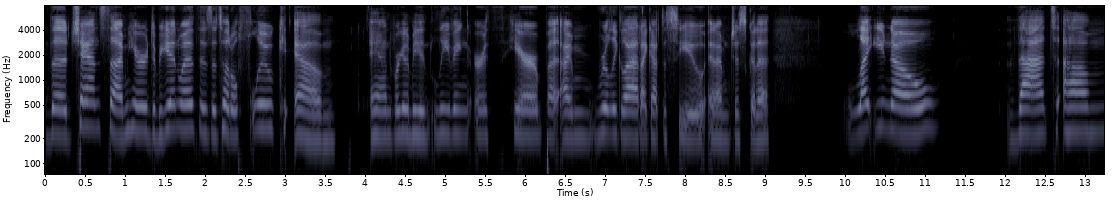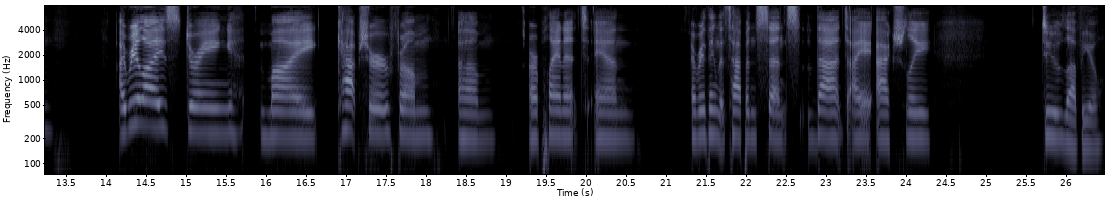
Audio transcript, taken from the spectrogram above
the chance that I'm here to begin with is a total fluke. Um and we're going to be leaving Earth here, but I'm really glad I got to see you and I'm just going to let you know that um I realized during my capture from um, our planet and everything that's happened since that I actually do love you.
